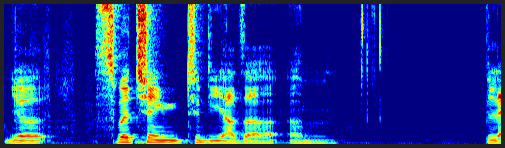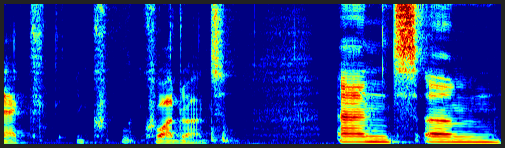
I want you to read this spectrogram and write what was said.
you're switching to the other um, black qu quadrant. And um,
